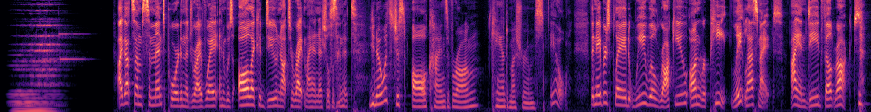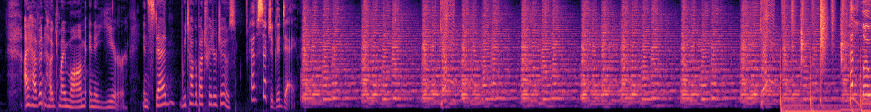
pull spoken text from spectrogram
I got some cement poured in the driveway, and it was all I could do not to write my initials in it. You know what's just all kinds of wrong? Canned mushrooms. Ew. The neighbors played We Will Rock You on repeat late last night. I indeed felt rocked. I haven't hugged my mom in a year. Instead, we talk about Trader Joe's. Have such a good day.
